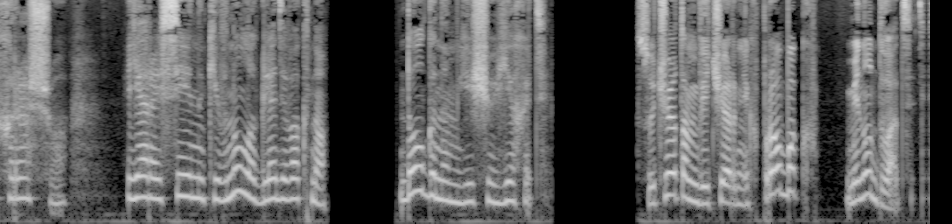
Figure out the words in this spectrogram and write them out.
хорошо. Я рассеянно кивнула, глядя в окно. Долго нам еще ехать? С учетом вечерних пробок минут двадцать.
